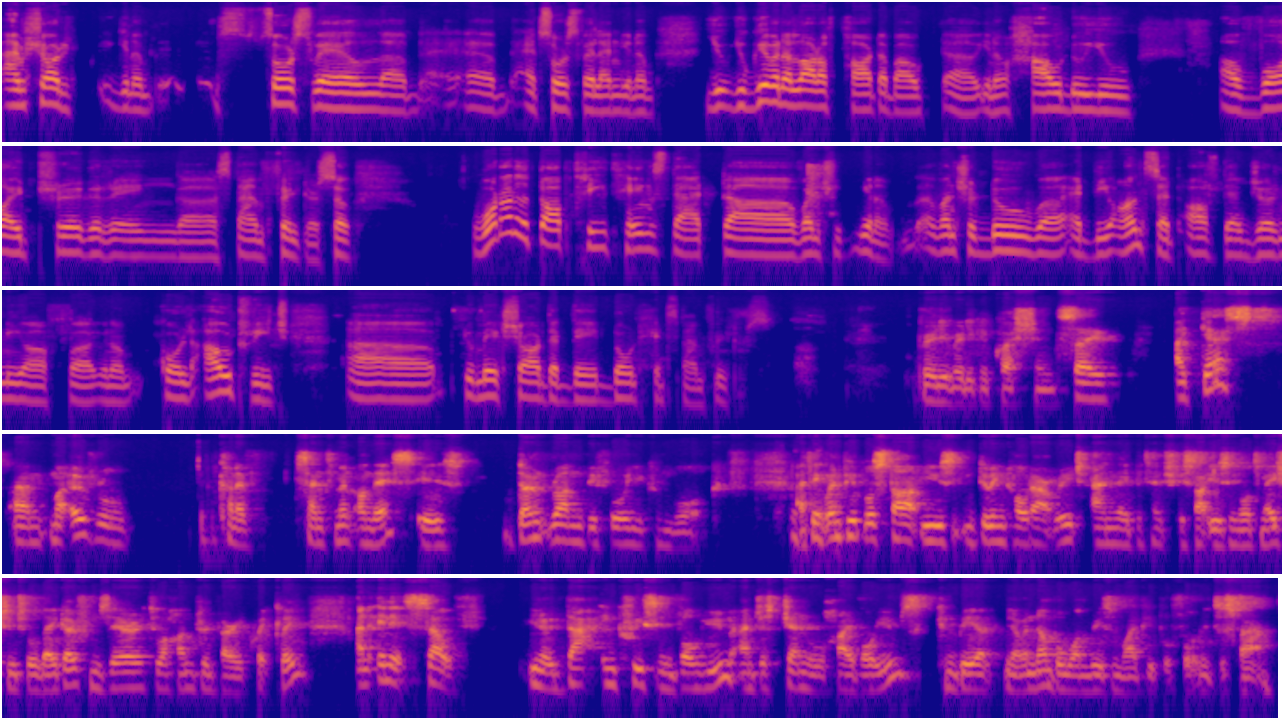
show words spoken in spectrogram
i'm sure you know SourceWhale uh, uh, at SourceWhale, and you know, you you given a lot of thought about uh, you know how do you avoid triggering uh, spam filters. So, what are the top three things that uh, one should you know one should do uh, at the onset of their journey of you know cold outreach to make sure that they don't hit spam filters? Really, really good question. So, I guess um, my overall kind of sentiment on this is don't run before you can walk. I think when people start using doing cold outreach and they potentially start using automation tool, they go from zero to 100 very quickly. And in itself, you know that increasing volume and just general high volumes can be a you know a number one reason why people fall into spam.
